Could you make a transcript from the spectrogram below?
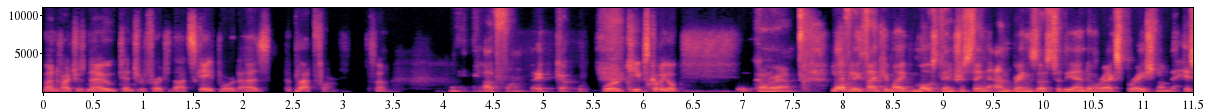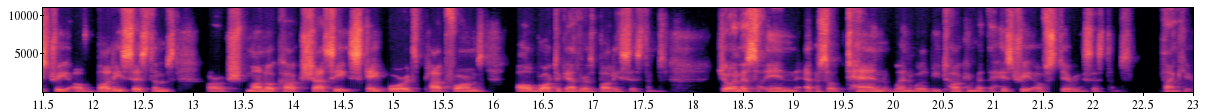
manufacturers now tend to refer to that skateboard as the platform. So, platform, there you go. Word keeps coming up. Coming around. Lovely. Thank you, Mike. Most interesting and brings us to the end of our exploration on the history of body systems, or monocoque chassis, skateboards, platforms, all brought together as body systems. Join us in episode 10 when we'll be talking about the history of steering systems. Thank you.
